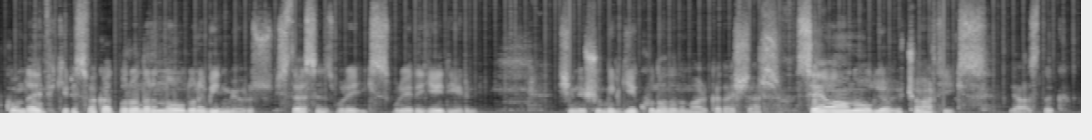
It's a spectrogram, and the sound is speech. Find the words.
Bu konuda en fikiriz. Fakat buraların ne olduğunu bilmiyoruz. İsterseniz buraya x, buraya da y diyelim. Şimdi şu bilgiyi kullanalım arkadaşlar. SA ne oluyor? 3 artı x yazdık.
